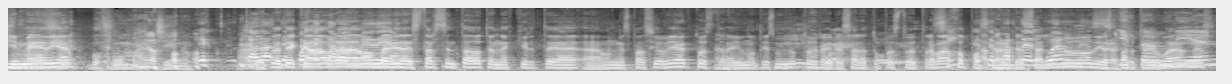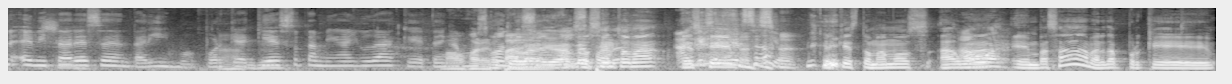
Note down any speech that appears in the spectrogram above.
y media. Ah, después de cada hora y media. de estar sentado, tenés que irte a, a un espacio abierto, estar ahí unos 10 minutos y regresar a tu puesto de trabajo Sí, por esa temas de parte salud wellness. y es Y también evitar el sedentarismo, porque aquí esto también ayuda a que tengamos Otro síntoma Ah, es que es es que tomamos agua, Agua. envasada, ¿verdad? Porque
